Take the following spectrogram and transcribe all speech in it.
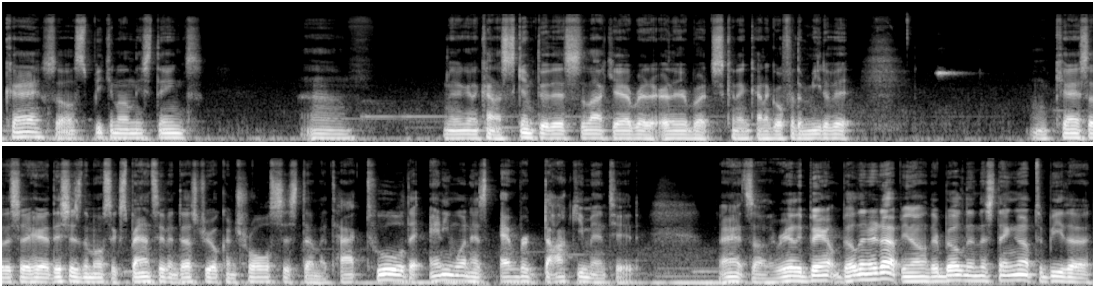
Okay, so speaking on these things, um, I'm gonna kind of skim through this. Like yeah, I read it earlier, but just gonna kind of go for the meat of it. Okay, so this here, this is the most expansive industrial control system attack tool that anyone has ever documented. All right, so they're really building it up. You know, they're building this thing up to be the,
